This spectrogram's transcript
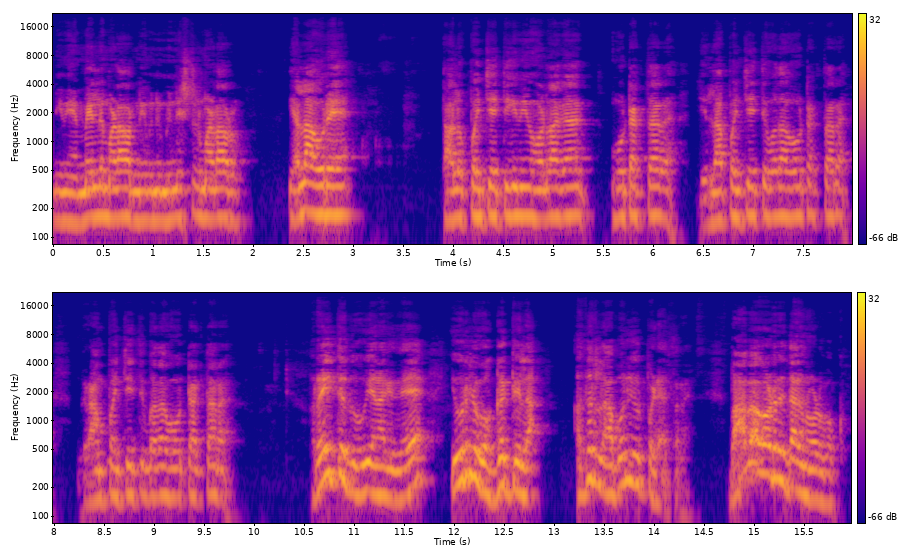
ನೀವು ಎಂ ಎಲ್ ಎ ಮಾಡೋರು, ನೀವು ನಿಮ್ಮ ಮಿನಿಸ್ಟರ್ ಮಾಡೋರು, ಎಲ್ಲ ಅವರೇ. ತಾಲೂಕ್ ಪಂಚಾಯತಿಗೆ ನೀವು ಹೊಡೆದಾಗ ಓಟ್ ಹಾಕ್ತಾರೆ, ಜಿಲ್ಲಾ ಪಂಚಾಯತಿ ಹೋದಾಗ ಓಟ್ ಹಾಕ್ತಾರೆ, ಗ್ರಾಮ ಪಂಚಾಯತಿ ಹೋದಾಗ ಓಟ್ ಹಾಕ್ತಾರೆ. ರೈತರು ಏನಾಗಿದೆ, ಇವರಲ್ಲಿ ಒಗ್ಗಟ್ಟಿಲ್ಲ. ಅದ್ರ ಲಾಭನೂ ಇವ್ರು ಪಡೆಯತ್ತಾರೆ ಬಾಬಾಗೌಡರು ಇದ್ದಾಗ ನೋಡ್ಬೇಕು.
